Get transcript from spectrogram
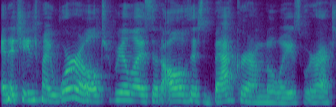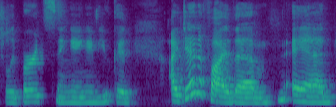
And it changed my world to realize that all of this background noise were actually birds singing and you could identify them. And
